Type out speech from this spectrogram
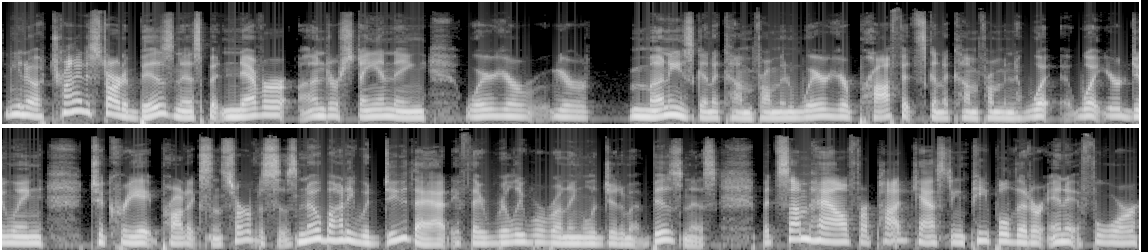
you know, trying to start a business, but never understanding where your, your, money's going to come from and where your profit's going to come from and what what you're doing to create products and services. Nobody would do that if they really were running legitimate business. But somehow for podcasting, people that are in it for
